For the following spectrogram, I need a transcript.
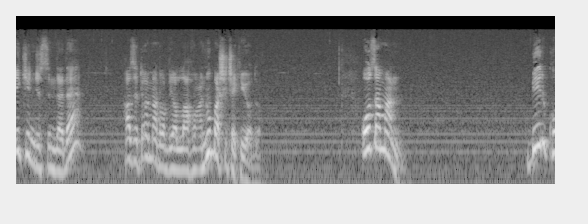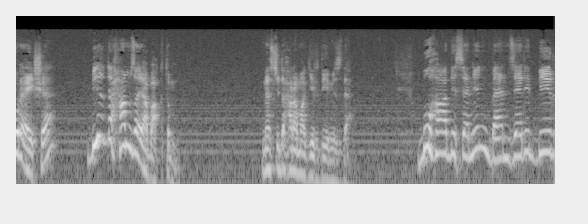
ikincisinde de Hazreti Ömer radıyallahu anhu başı çekiyordu. O zaman bir Kureyş'e bir de Hamza'ya baktım. Mescid-i Haram'a girdiğimizde. Bu hadisenin benzeri bir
